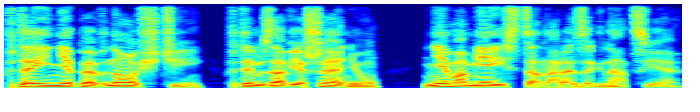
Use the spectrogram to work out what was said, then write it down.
W tej niepewności, w tym zawieszeniu, nie ma miejsca na rezygnację.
